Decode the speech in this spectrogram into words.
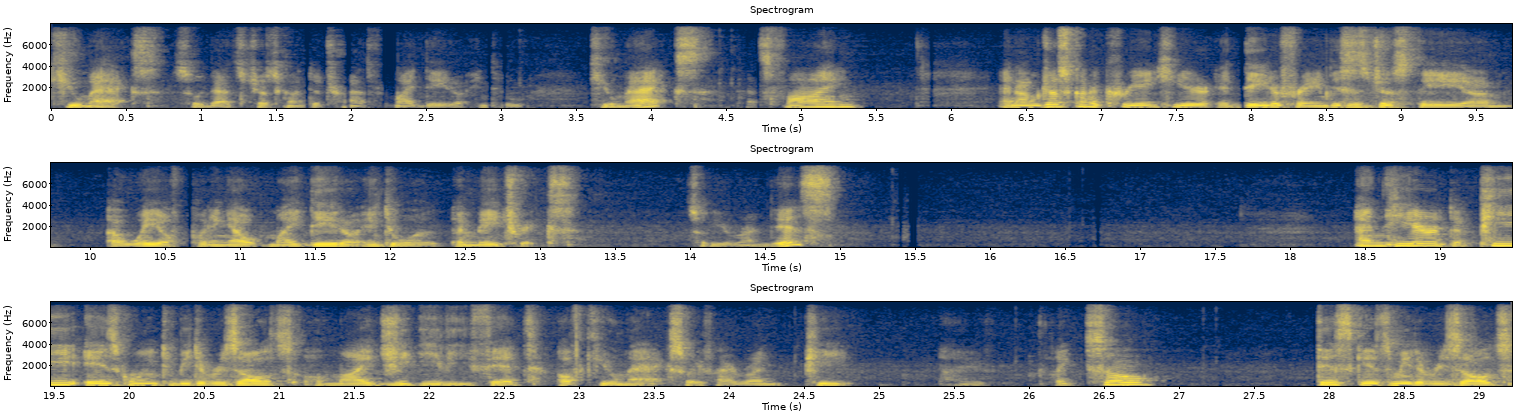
Qmax. So that's just going to transfer my data into Qmax. That's fine. And I'm just going to create here a data frame. This is just a, um, a way of putting out my data into a, a matrix. So you run this. And here the P is going to be the results of my GEV fit of Qmax. So if I run P like so, this gives me the results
